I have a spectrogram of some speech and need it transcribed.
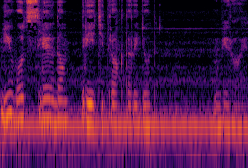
И вот следом третий трактор идет. Убирает.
